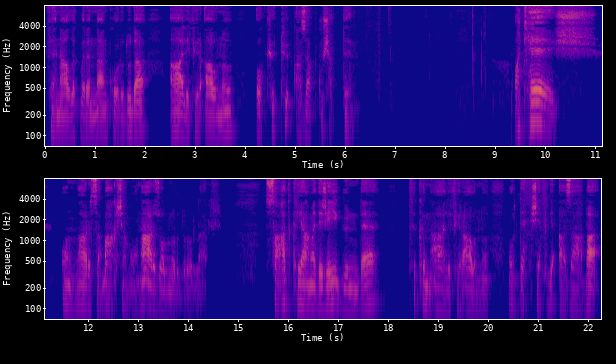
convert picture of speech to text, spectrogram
fenalıklarından korudu da Ali Firavun'u o kötü azap kuşattı. Ateş! Onlar sabah akşam ona arz olunur dururlar. Saat kıyam edeceği günde tıkın Ali Firavun'u o dehşetli azaba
